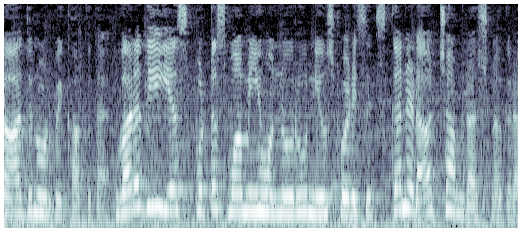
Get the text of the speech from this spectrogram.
ಕಾದು ನೋಡಬೇಕಾಗಿದೆ. ವರದಿ S Puttaswamy Honnur, news twenty six Kannada, Chamarajanagar.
